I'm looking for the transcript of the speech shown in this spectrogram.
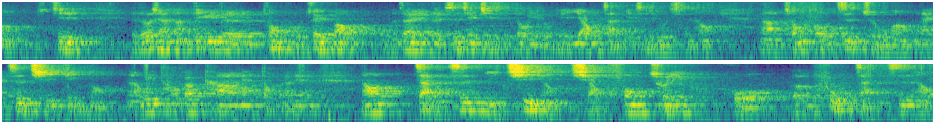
哦，即。有时候想想地狱的痛苦最报，我们在人世间其实都有，连腰斩也是如此哈。那，从头至足哦，乃至其顶哦，然后为头到脚呢，懂了呢，然后斩之以气哦，巧风吹火而复斩之哦，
